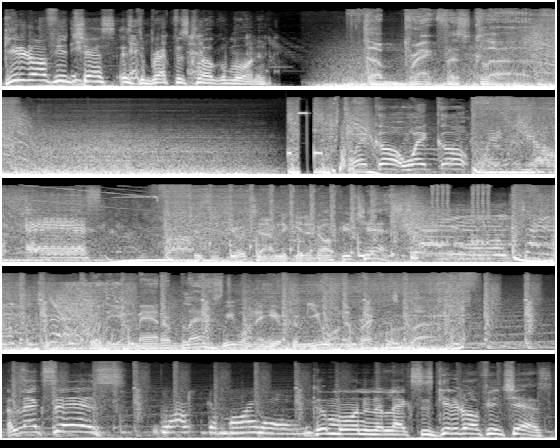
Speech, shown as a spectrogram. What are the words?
Get it off your chest. It's the Breakfast Club. Good morning. The Breakfast Club. Wake up, wake up, wake your ass. This is your time to get it off your chest. Whether you're mad or blessed, we want to hear from you on The Breakfast Club. Alexis! Yes, good morning. Good morning, Alexis. Get it off your chest.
